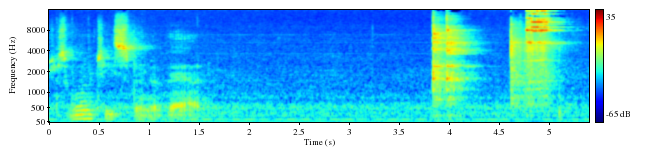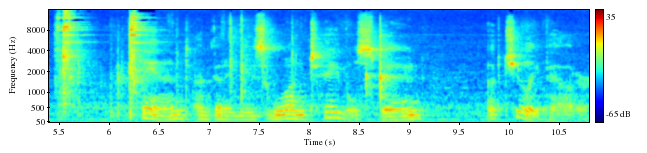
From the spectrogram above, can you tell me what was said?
Just one teaspoon of that. And I'm going to use one tablespoon of chili powder.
